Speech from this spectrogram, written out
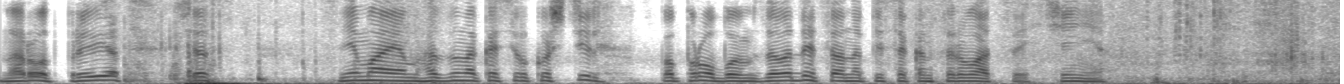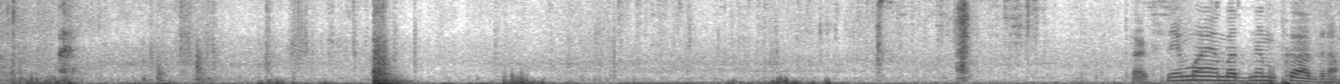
Народ, привет! Сейчас снимаем газонокосилку штиль. Попробуем, заведеться вона після консервації чи ні. Так, знімаємо одним кадром.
